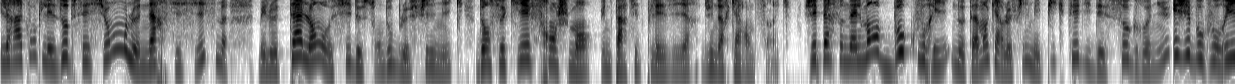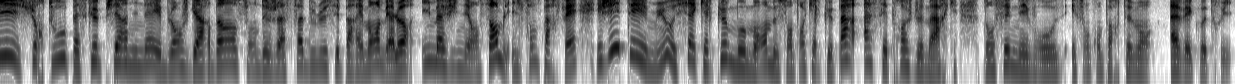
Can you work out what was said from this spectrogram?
Il raconte les obsessions, le narcissisme, mais le talent aussi de son double filmique, dans ce qui est franchement une partie de plaisir d'une heure 45. J'ai personnellement beaucoup ri, notamment car le film est piqueté d'idées saugrenues, et j'ai beaucoup ri surtout parce que Pierre Ninet et Blanche Gardin sont déjà fabuleux séparément, mais alors imaginez ensemble, ils sont parfaits, et j'ai été ému aussi à quelques moments, me sentant quelque part assez proche de Marc, dans ses névroses et son comportement avec autrui.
